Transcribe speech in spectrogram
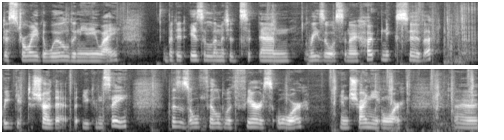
destroy the world in any way but it is a limited um, resource and I hope next server we get to show that but you can see this is all filled with ferrous ore and shiny ore uh,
